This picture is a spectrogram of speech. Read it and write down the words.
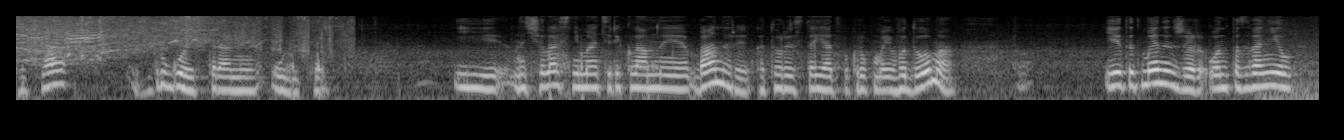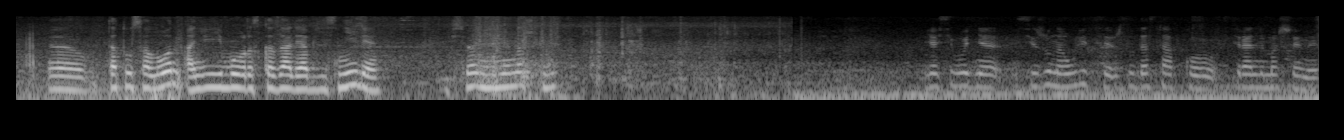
Пришла с другой стороны улицы. И начала снимать рекламные баннеры, которые стоят вокруг моего дома. И этот менеджер, он позвонил э, в тату-салон, они ему рассказали, объяснили. И все, они меня нашли. Я сегодня сижу на улице, жду доставку стиральной машины.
